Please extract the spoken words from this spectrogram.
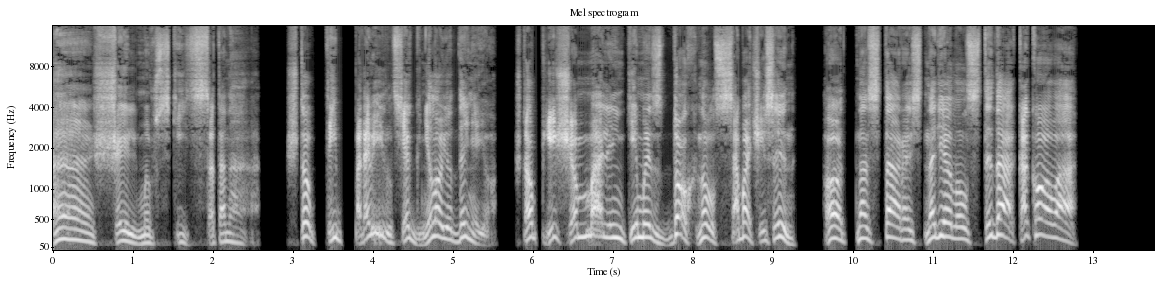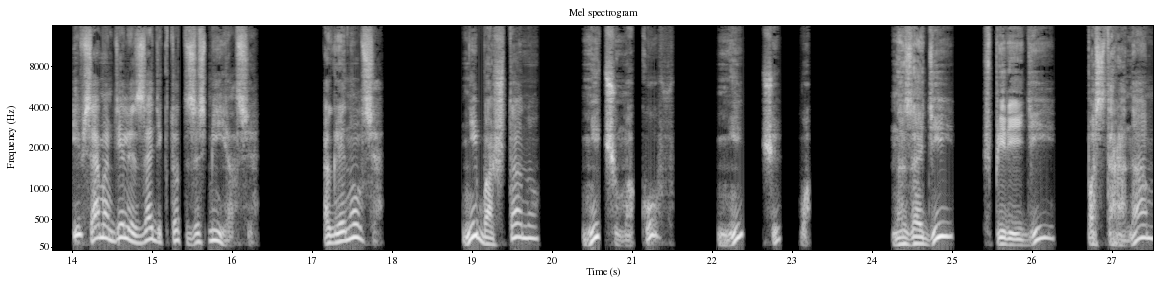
А, шельмовский сатана, чтоб ты подавился гнилою дынею, чтоб еще маленьким и сдохнул собачий сын, вот на старость наделал стыда какого! И в самом деле сзади кто-то засмеялся. Оглянулся. Ни баштану, ни чумаков, ничего. Назади, впереди, по сторонам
